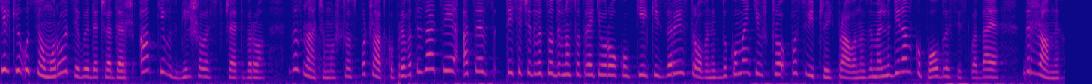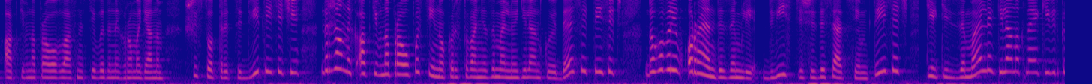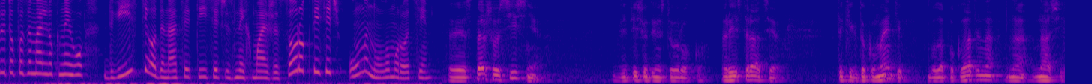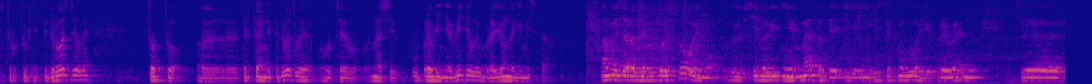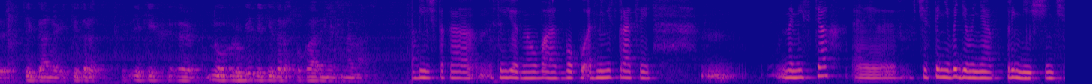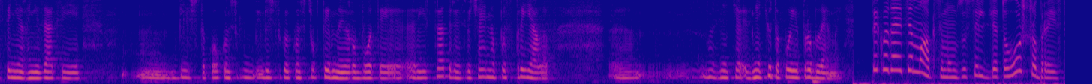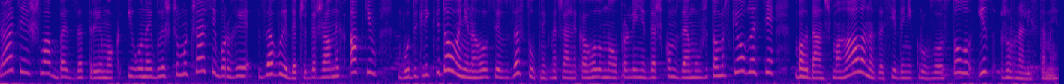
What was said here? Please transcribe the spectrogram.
Тільки у цьому році видача держактів збільшилась вчетверо. Зазначимо, що з початку приватизації, а це з 1993 року, кількість зареєстрованих документів, що посвідчують право на земельну ділянку по області, складає державних актів на право власності, виданих громадянам 632 тисячі, державних актів на право постійного користування земельною ділянкою 10 тисяч, договорів оренди землі 267 тисяч, кількість земельних ділянок, на які відкрито поземельну книгу 211 тисяч, з них майже 40 тисяч у минулому році. Е, З 1 січня 2011 року реєстрація таких документів була покладена на наші структурні підрозділи, тобто е, територіальні підрозділи, це наші управління відділи в районах і містах. А ми зараз вже використовуємо е, всі новітні методи і технології при веденні з е, тих даних, які зараз яких е, ну, робіт, які зараз покладені на нас. Більш така серйозна увага з боку адміністрації на місцях е, в частині виділення приміщень, в частині організації більш такого більш такої конструктивної роботи реєстраторів, звичайно, посприяла б е, ну, зняття, зняттю такої проблеми. Прикладається максимум зусиль для того, щоб реєстрація йшла без затримок, і у найближчому часі борги за видачу державних актів будуть ліквідовані, наголосив заступник начальника головного управління Держкомзему в Житомирській області Богдан Шмагала на засіданні круглого столу із журналістами.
